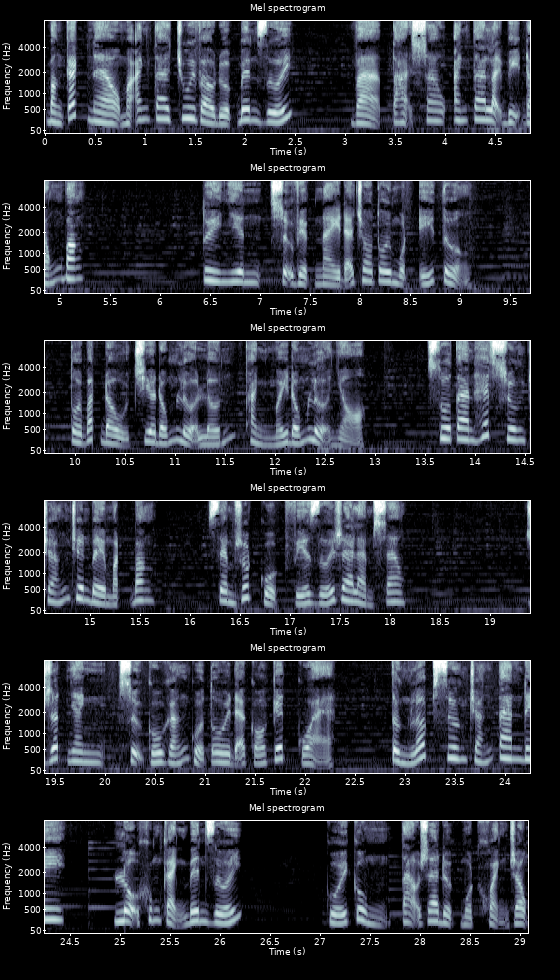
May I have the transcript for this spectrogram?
bằng cách nào mà anh ta chui vào được bên dưới, và tại sao anh ta lại bị đóng băng? Tuy nhiên, sự việc này đã cho tôi một ý tưởng. Tôi bắt đầu chia đống lửa lớn thành mấy đống lửa nhỏ, xua tan hết xương trắng trên bề mặt băng, xem rốt cuộc phía dưới ra làm sao. Rất nhanh, sự cố gắng của tôi đã có kết quả. Từng lớp xương trắng tan đi, lộ khung cảnh bên dưới. Cuối cùng tạo ra được một khoảnh rộng,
